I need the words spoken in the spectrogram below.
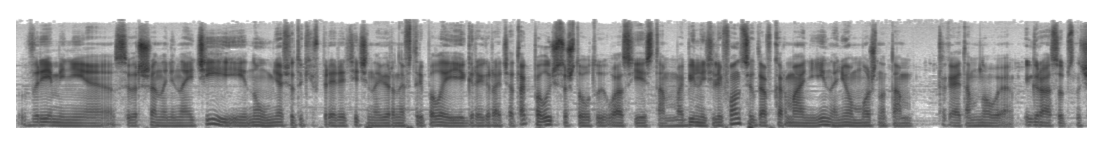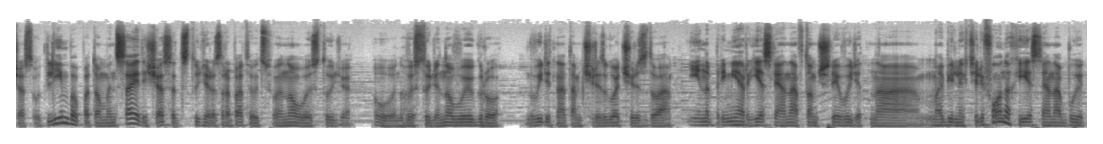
времени совершенно не найти, и, ну, у меня все-таки в приоритете, наверное, в AAA игры играть. А так получится, что вот у вас есть там мобильный телефон всегда в кармане, и на нем можно там, какая там новая игра, собственно, сейчас вот Limbo, потом Inside, и сейчас эта студия разрабатывает свою новую студию, о, новую студию, новую игру. Выйдет она там через год, через два. И, например, если она в том числе выйдет на мобильных телефонах, если она будет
